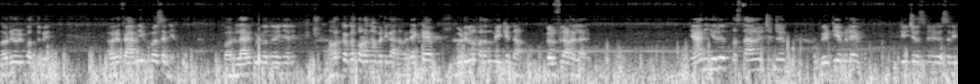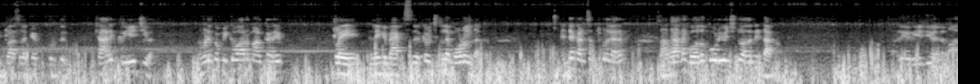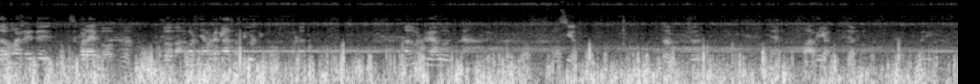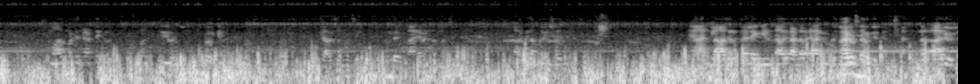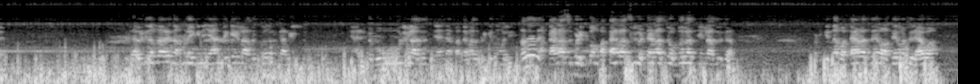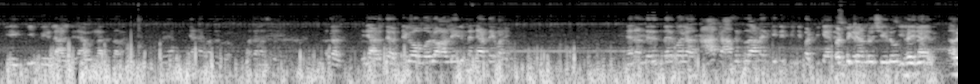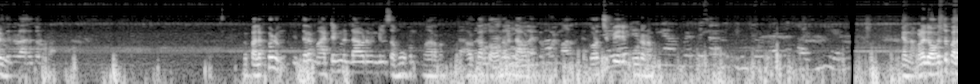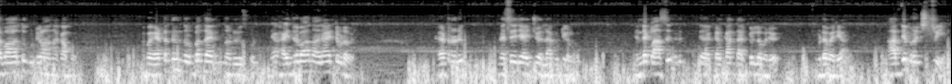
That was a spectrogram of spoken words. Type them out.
അവരുടെ ഒരു പത്ത് പേര്. അവരുടെ ഫാമിലി മെമ്പേഴ്സ് തന്നെയാണ്. അപ്പോൾ അവരെല്ലാവരും കൂടി വന്നു കഴിഞ്ഞാൽ അവർക്കൊക്കെ തുടങ്ങാൻ പറ്റും. കാരണം അവരുടെയൊക്കെ വീടുകൾ പലതും വീക്കെൻഡാണ് ഗൾഫിലാണ് എല്ലാവരും. ഞാൻ ഈ ഒരു പ്രസ്ഥാനം വെച്ചിട്ട് ബി ടി എമ്മിലെ ടീച്ചേഴ്സിന് നഴ്സറി ക്ലാസ്സിലൊക്കെ കൊടുത്തിരുന്നു പക്ഷെ ആരും ക്രിയേറ്റീവാണ് നമ്മളിപ്പോൾ മിക്കവാറും ആൾക്കാരെയും ക്ലേ അല്ലെങ്കിൽ വാക്സ് ഒക്കെ വെച്ചിട്ടുള്ള മോഡൽ ഉണ്ടാക്കുന്നത് എന്റെ കൺസെപ്റ്റ് പ്രകാരം സാധാരണ ഗോതമ്പ് പൊടി വെച്ചിട്ടും അതന്നെ ഉണ്ടാക്കണം. അത് ക്രിയേറ്റീവ് അല്ല. മാധവ മാഷ് പ്രിൻസിപ്പളായപ്പോൾ അപ്പോൾ ഞാൻ അവിടെ ക്ലാസ് നടത്തി കൊടുത്തിരുന്നു അവിടെ അത് പക്ഷേ ഞാൻ പറയാം. അടുത്തേക്ക് മാനവനെ സംബന്ധിച്ച് അവർക്ക് നമ്മളെ വിശ്വാസമില്ല ഞാൻ ക്ലാസ് എടുത്താൽ എങ്ങനെ അവർ കണ്ടവരാരും ആരും ഉണ്ടാവില്ല ആരുമില്ല. അവർക്ക് നമ്മളറിയാം നമ്മളെങ്ങനെ ഞാൻ എന്തൊക്കെയാണ് ക്ലാസ് എടുക്കുക അവർക്ക് അറിയില്ല. ഞാൻ പോലും ക്ലാസ് ഞാൻ പത്താം ക്ലാസ് പഠിക്കുന്ന പോലെ. പത്താം ക്ലാസ് പഠിക്കുമ്പോൾ പത്താം ക്ലാസ്സിൽ എട്ടാം ക്ലാസ്സിൽ ഒമ്പതാം ക്ലാസ് ഞാൻ ക്ലാസ് എടുക്കാറ്. പഠിക്കുന്ന പത്താം ക്ലാസ്സിലെ പത്തേ മാസം രാവ ഈ ഈ പീരീഡിൽ ആളില്ല രാവ് ക്ലാസ് എടുത്താൽ ഞാൻ ക്ലാസ് എടുത്തു പത്താം ക്ലാസ് പത്താം ഇനി അടുത്ത എട്ടിലോ ഒമ്പതിലോ ആളിലും എന്നെ അടുത്തേ പറയും ഞാൻ അന്നേരം ഇന്നലെ പോലെ ആ ക്ലാസ് എടുത്തതാണ് എനിക്ക് പിന്നെ പഠിപ്പിക്കാൻ പഠിപ്പിക്കാനുള്ള ശീലവും ധൈര്യവും അറിവും. ക്ലാസ് ഇപ്പൊ പലപ്പോഴും ഇത്തരം മാറ്റങ്ങൾ ഉണ്ടാവണമെങ്കിൽ സമൂഹം മാറണം. അവർക്ക് ആ തോന്നൽ ഉണ്ടാവണം. കുറച്ച് പേര് കൂടണം. നമ്മളെ ലോകത്ത് പല ഭാഗത്തും കുട്ടികളെ നന്നാക്കാൻ പോകും. അപ്പൊ ഏട്ടന്റെ ഒരു നിർബന്ധമായിരുന്നു നടുവിൽ സ്കൂൾ ഞാൻ ഹൈദരാബാദിൽ നിന്ന് അതിനായിട്ട് ഇവിടെ വരും. ഏട്ടൻ ഒരു മെസ്സേജ് അയച്ചു എല്ലാ കുട്ടികൾക്കും. എന്റെ ക്ലാസ് കേൾക്കാൻ താല്പര്യമുള്ളവർ ഇവിടെ വരിക. ആദ്യം രജിസ്റ്റർ ചെയ്യാം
